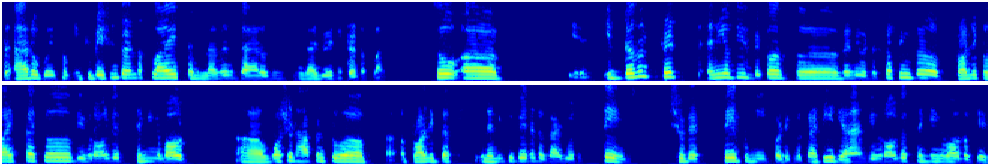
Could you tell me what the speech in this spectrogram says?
the arrow going from incubation to end of life, and 11 is the arrow going from graduating to end of life. So uh, it, it, doesn't fit any of these because uh, when we were discussing the project life cycle, we were always thinking about uh, what should happen to a, a project that's in an incubated or graduated stage should it fail to meet particular criteria. And we were always thinking about, okay,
